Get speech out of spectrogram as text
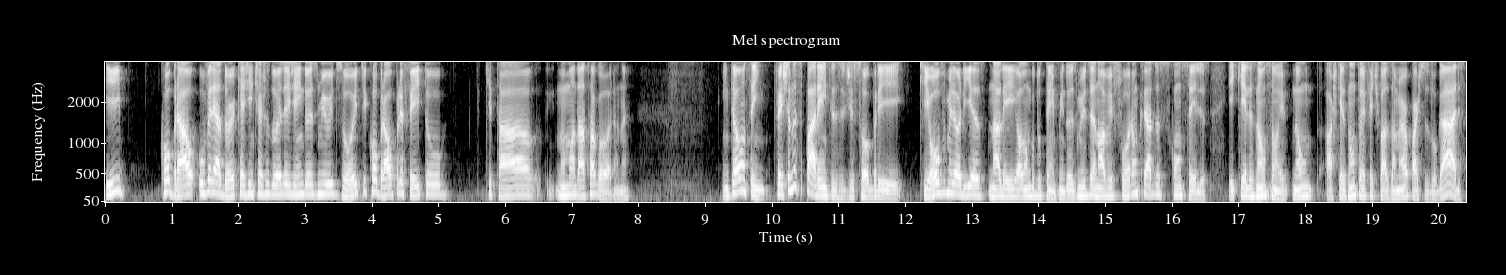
e cobrar o vereador que a gente ajudou a eleger em 2018 e cobrar o prefeito que tá no mandato agora, né? Então, assim, fechando esse parênteses de sobre que houve melhorias na lei ao longo do tempo. Em 2019 foram criados esses conselhos e que eles não são, não, acho que eles não estão efetivados na maior parte dos lugares.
